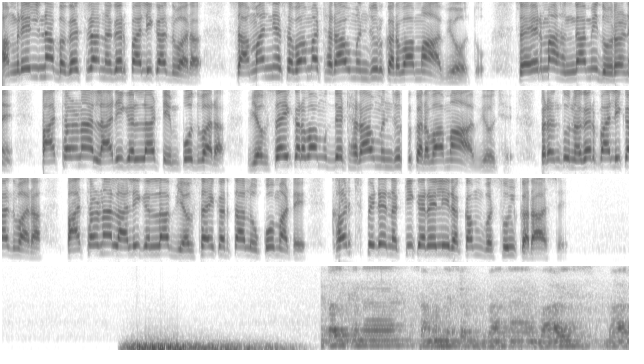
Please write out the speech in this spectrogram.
અમરેલીના બગસરા નગરપાલિકા દ્વારા સામાન્ય સભામાં ઠરાવ મંજૂર કરવામાં આવ્યો હતો. શહેરમાં હંગામી ધોરણે પાથળના લારી ગલ્લા ટેમ્પો દ્વારા વ્યવસાય કરવા મુદ્દે ઠરાવ મંજૂર કરવામાં આવ્યો છે. પરંતુ નગરપાલિકા દ્વારા પાથળના લારી ગલ્લા વ્યવસાય કરતા લોકો માટે ખર્ચ પેટે નક્કી કરેલી રકમ વસૂલ કરાશે. નગરપાલિકાના સામાન્ય સભાના બાવીસ બાર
